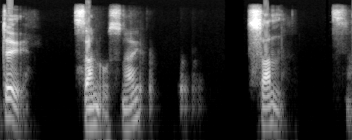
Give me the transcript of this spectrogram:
Do. Sun or snow. Sun. Sun.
